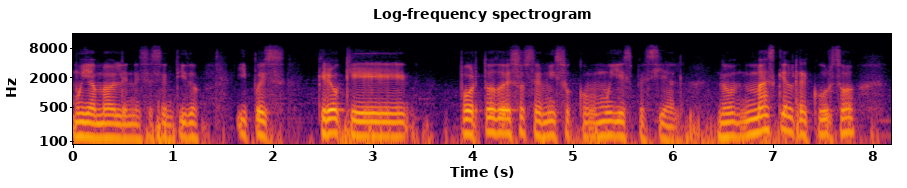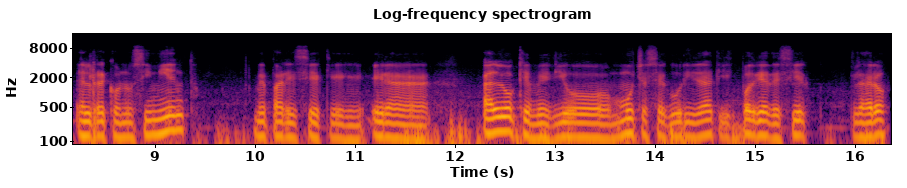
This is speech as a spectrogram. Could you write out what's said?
muy amable en ese sentido. Y pues creo que por todo eso se me hizo como muy especial, ¿no? Más que el recurso, el reconocimiento me parecía que era algo que me dio mucha seguridad y podría decir, claro,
